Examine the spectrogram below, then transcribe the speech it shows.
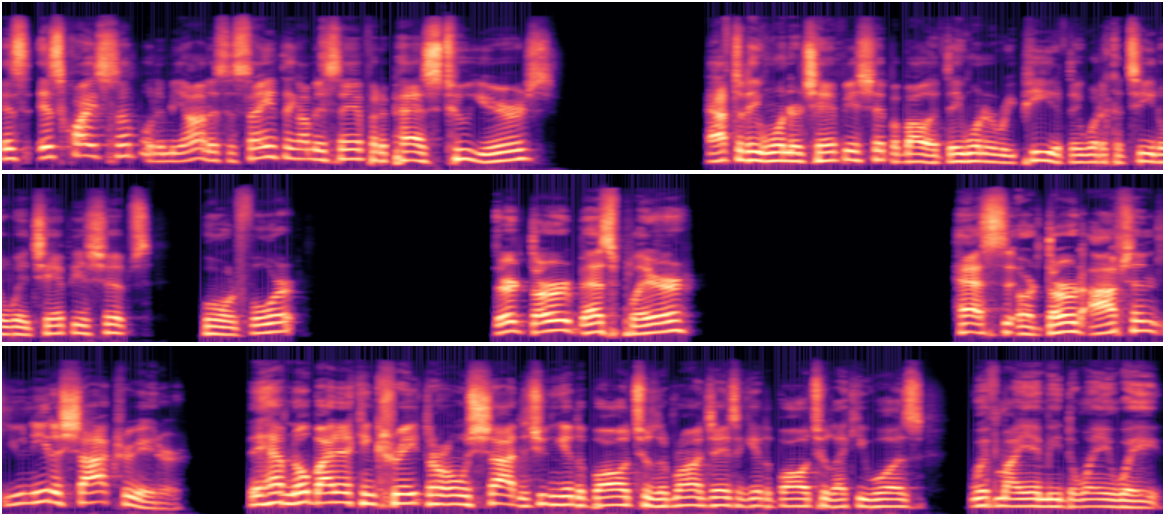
It's it's quite simple to be honest. The same thing I've been saying for the past two years. After they won their championship, about if they want to repeat, if they want to continue to win championships going forward, their third best player has to, or third option, you need a shot creator. They have nobody that can create their own shot that you can give the ball to. LeBron James and give the ball to like he was with Miami, Dwyane Wade,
